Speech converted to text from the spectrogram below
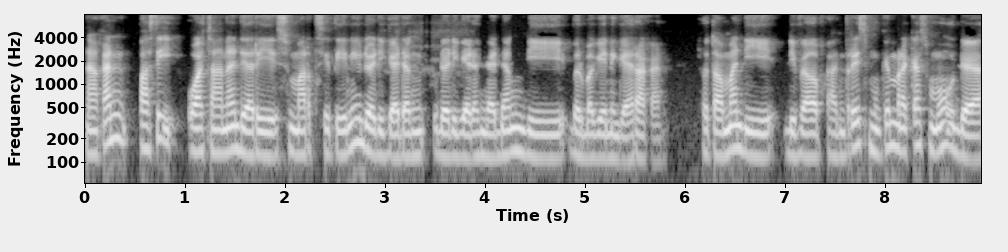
Nah, kan pasti wacana dari smart city ini udah digadang udah digadang-gadang di berbagai negara kan. Terutama di developed countries mungkin mereka semua udah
